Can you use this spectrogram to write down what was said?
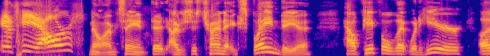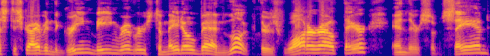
Is he ours? No, I'm saying that I was just trying to explain to you how people that would hear us describing the Green Bean River's Tomato Bend, look, there's water out there, and there's some sand,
